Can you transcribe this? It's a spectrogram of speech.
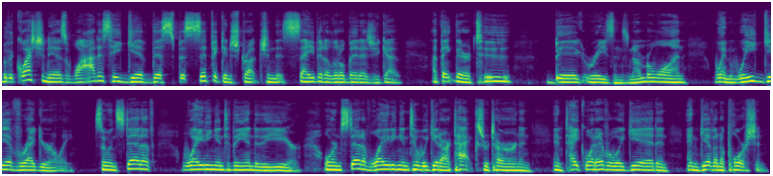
But the question is, why does he give this specific instruction that save it a little bit as you go? I think there are two big reasons. Number one, when we give regularly, so instead of waiting into the end of the year, or instead of waiting until we get our tax return and, and take whatever we get and, and give in a portion,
